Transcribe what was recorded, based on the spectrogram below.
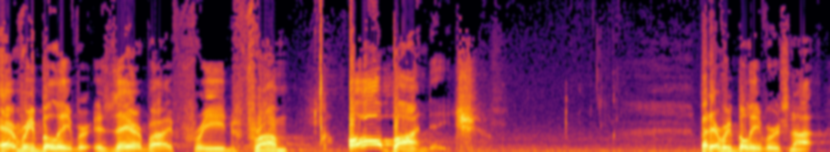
Every believer is thereby freed from all bondage. But every believer is not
